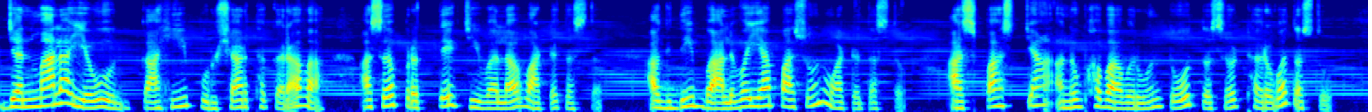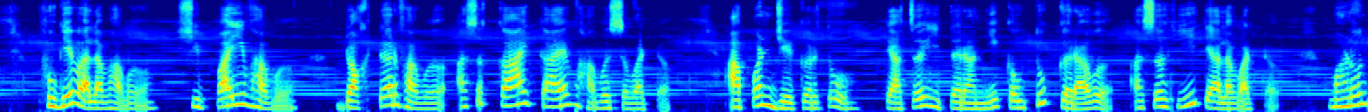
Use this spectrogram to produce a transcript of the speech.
जन्माला येऊन काही पुरुषार्थ करावा असं प्रत्येक जीवाला वाटत असतं. अगदी बालवयापासून वाटत असतं. आसपासच्या अनुभवावरून तो तसं ठरवत असतो. फुगेवाला व्हावं शिपाई व्हावं डॉक्टर व्हावं असं काय काय व्हावंसं वाटतं. आपण जे करतो त्याचं इतरांनी कौतुक करावं असंही त्याला वाटतं. म्हणून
